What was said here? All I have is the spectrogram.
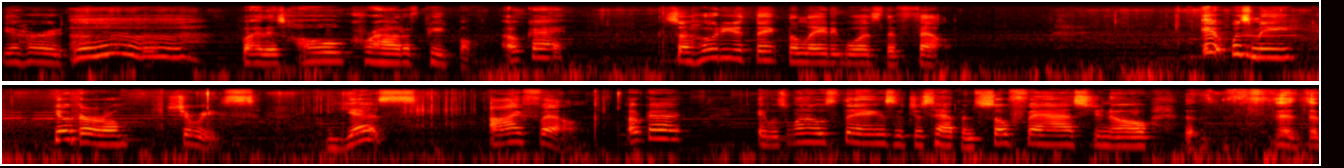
you heard by this whole crowd of people. Okay? So who do you think the lady was that fell? It was me, your girl, Charisse. Yes, I fell. Okay? It was one of those things that just happened so fast, you know. The, the, the,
